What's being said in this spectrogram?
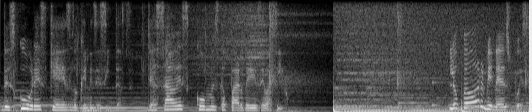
descubres qué es lo que necesitas. Ya sabes cómo escapar de ese vacío. Lo peor viene después,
